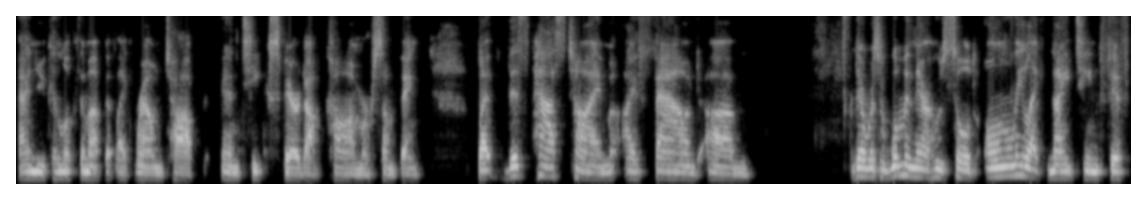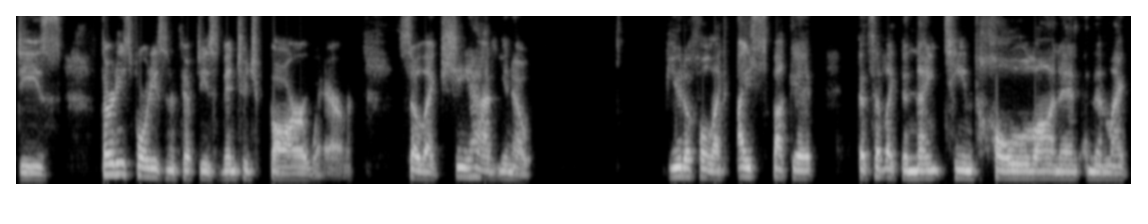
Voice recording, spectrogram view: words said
and you can look them up at like roundtopantiquesfair.com or something. But this past time, I found um, there was a woman there who sold only like 1950s, 30s, 40s, and 50s vintage barware. So like she had, you know, beautiful like ice bucket that said like the 19th hole on it, and then like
